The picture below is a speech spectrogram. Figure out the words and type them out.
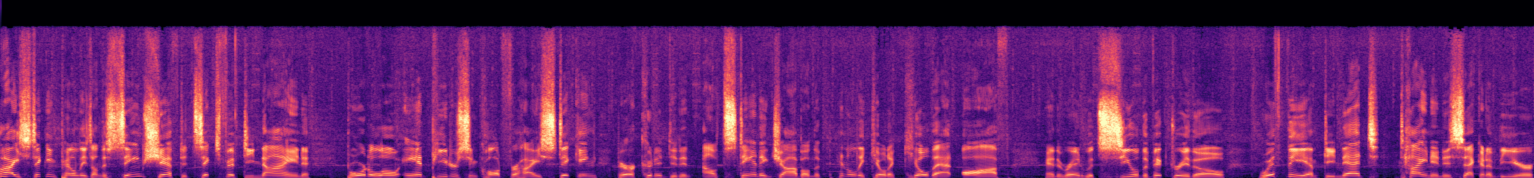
high sticking penalties on the same shift at 6:59. Bordeleau and Peterson called for high sticking. Barracuda did an outstanding job on the penalty kill to kill that off, and the Reign would seal the victory though with the empty net. Tynan is second of the year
